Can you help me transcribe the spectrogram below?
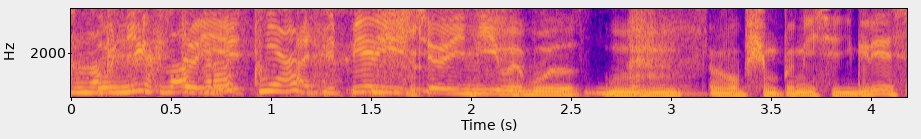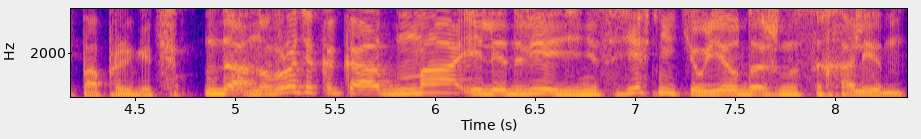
У них все есть. А теперь еще и Нивы будут. В общем, помесить грязь, попрыгать. Да, но вроде как одна или две единицы техники уедут даже на Сахалин.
